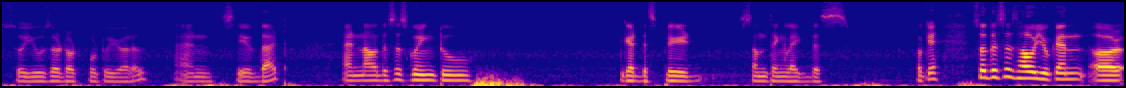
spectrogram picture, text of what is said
so user.photo URL and save that. And now this is going to get displayed something like this. Okay? So this is how you can uh,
